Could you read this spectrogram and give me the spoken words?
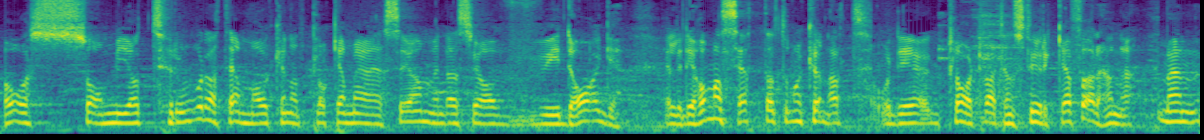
Och som jag tror att Emma har kunnat plocka med sig och använda sig av idag. Eller det har man sett att de har kunnat och det är klart varit en styrka för henne. Men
